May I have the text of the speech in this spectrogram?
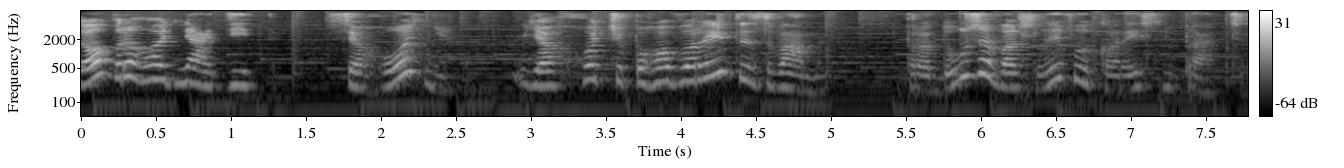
Доброго дня, діти! Сьогодні я хочу поговорити з вами про дуже важливу і корисну працю.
